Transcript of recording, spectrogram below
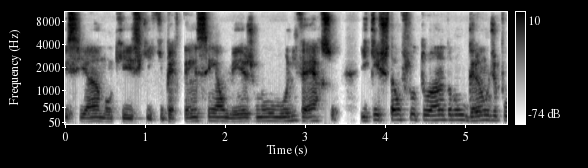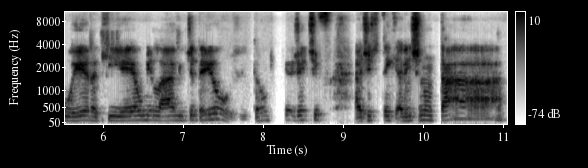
que se amam, que, que, que, pertencem ao mesmo universo e que estão flutuando num grão de poeira que é o milagre de Deus. Então a gente a gente tem a gente não está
